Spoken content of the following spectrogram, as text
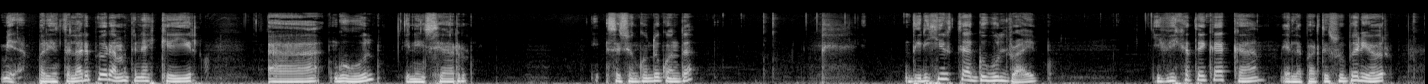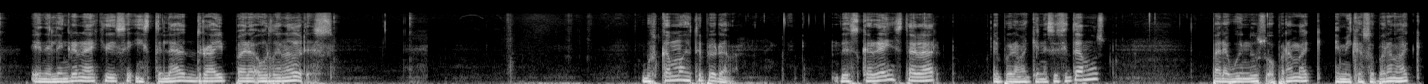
Mira, para instalar el programa tienes que ir a Google, iniciar sesión con tu cuenta, dirigirte a Google Drive y fíjate que acá en la parte superior, en el engranaje que dice instalar Drive para ordenadores. Buscamos este programa. Descargar e instalar el programa que necesitamos para Windows o para Mac, en mi caso para Mac.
